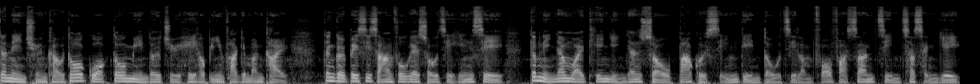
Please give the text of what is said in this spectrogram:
近年全球多國都面對住氣候變化嘅問題。根據卑斯省府嘅數字顯示，今年因為天然因素，包括閃電導致林火發生佔七成二，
